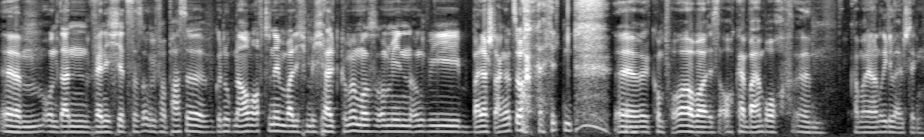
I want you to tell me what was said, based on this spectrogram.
Ähm, und dann, wenn ich jetzt das irgendwie verpasse, genug Nahrung aufzunehmen, weil ich mich halt kümmern muss, um ihn irgendwie bei der Stange zu halten, äh, kommt vor, aber ist auch kein Beinbruch, ähm, kann man ja einen Riegel einstecken.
